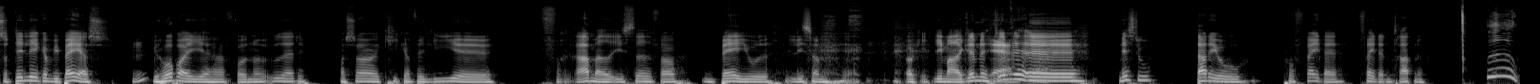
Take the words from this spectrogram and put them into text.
Så det lægger vi bag os. Mm. Vi håber, I har fået noget ud af det. Og så kigger vi lige øh, fremad i stedet for bagud, ligesom... Ja. Okay, lige meget. Glem det. Ja, Glem ja. Øh, næste uge, der er det jo på fredag, fredag den 13. Woo!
